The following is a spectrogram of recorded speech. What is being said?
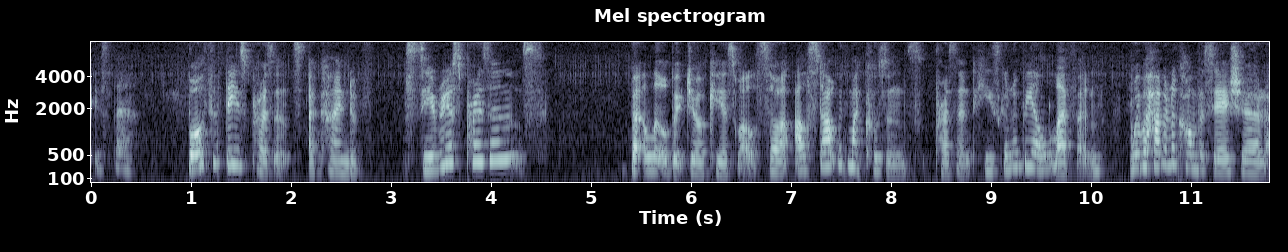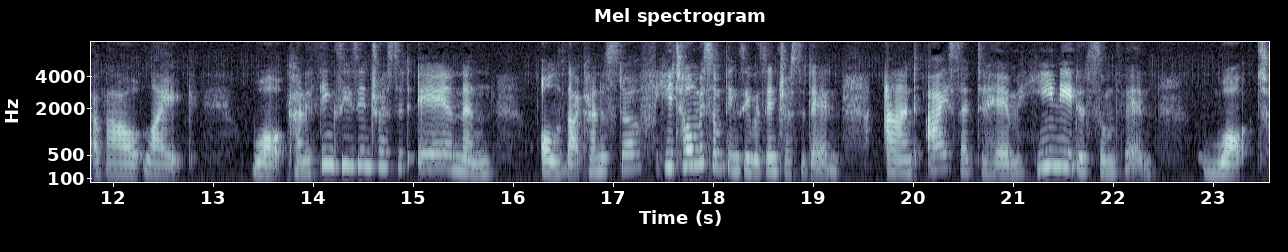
is there. Both of these presents are kind of serious presents but a little bit jokey as well. So I'll start with my cousin's present. He's going to be 11. We were having a conversation about like what kind of things he's interested in and all of that kind of stuff. He told me some things he was interested in and I said to him he needed something what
